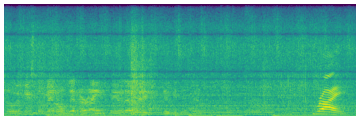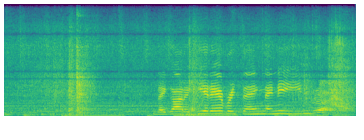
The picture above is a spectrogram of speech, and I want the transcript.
So we mix the minerals in the rain beer, that way it's cooking the minerals. Right. They gotta get everything they need. Right.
